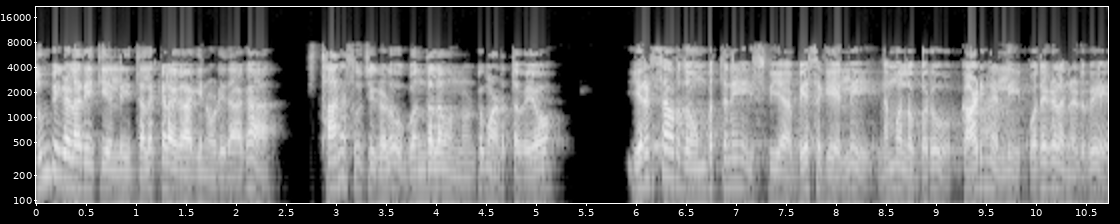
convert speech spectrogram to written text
ದುಂಬಿಗಳ ರೀತಿಯಲ್ಲಿ ತಲೆಕೆಳಗಾಗಿ ನೋಡಿದಾಗ ಸ್ಥಾನಸೂಚಿಗಳು ಗೊಂದಲವನ್ನುಂಟು ಮಾಡುತ್ತವೆಯೋ? ಎರಡ್ ಸಾವಿರದ ಒಂಬತ್ತನೇ ಇಸ್ವಿಯ ಬೇಸಗೆಯಲ್ಲಿ ನಮ್ಮಲ್ಲೊಬ್ಬರು ಕಾಡಿನಲ್ಲಿ ಪೊದೆಗಳ ನಡುವೆ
